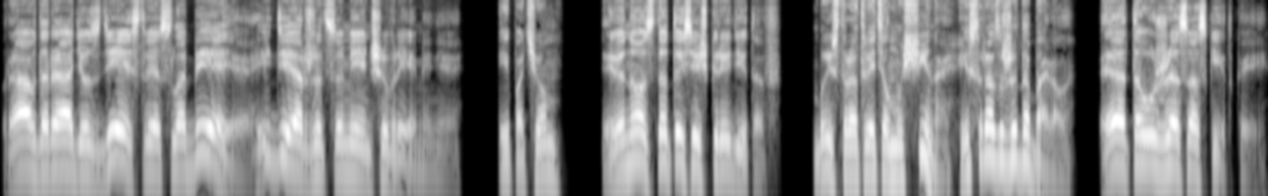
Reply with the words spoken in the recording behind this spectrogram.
Правда, радиус действия слабее и держится меньше времени. И почем? «Девяносто тысяч кредитов», — быстро ответил мужчина и сразу же добавил. «Это уже со скидкой».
